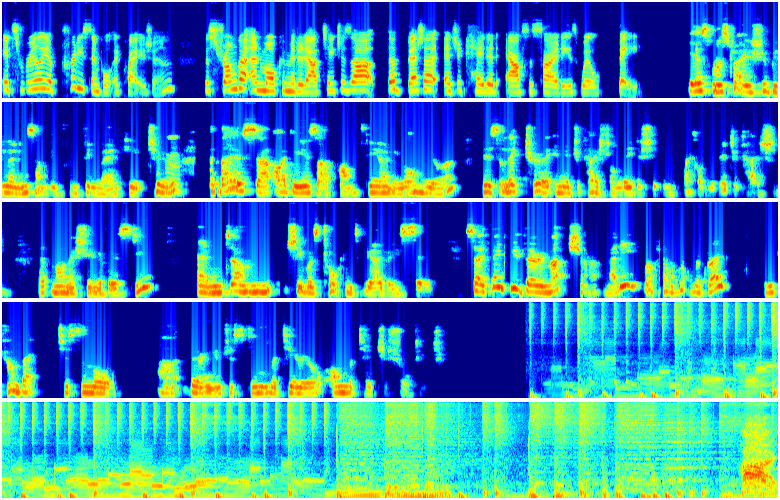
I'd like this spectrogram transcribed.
It's really a pretty simple equation. The stronger and more committed our teachers are, the better educated our societies will be. Yes, well, Australia should be learning something from Finland here too. Mm. And those uh, ideas are from Fiona Longmuir, who's a lecturer in educational leadership in the Faculty of Education at Monash University and um, she was talking to the ABC. So thank you very much, uh, Maddie. We'll have a break and come back to some more uh, very interesting material on the teacher shortage. Hi,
